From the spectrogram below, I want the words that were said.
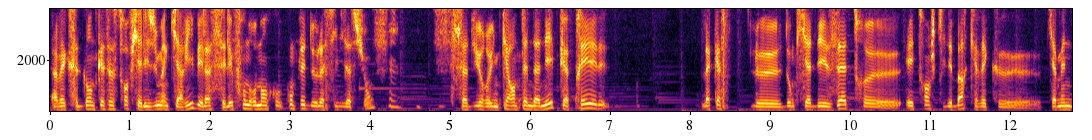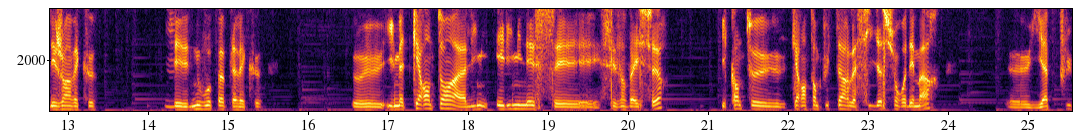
avec cette grande catastrophe, il y a les humains qui arrivent, et là, c'est l'effondrement complet de la civilisation. Ça dure une quarantaine d'années, puis après, la, le, donc il y a des êtres euh, étranges qui débarquent avec, euh, qui amènent des gens avec eux, hmm. des nouveaux peuples avec eux. Euh, ils mettent 40 ans à éliminer ces, ces envahisseurs, et quand 40 ans plus tard, la civilisation redémarre, il y a plus,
